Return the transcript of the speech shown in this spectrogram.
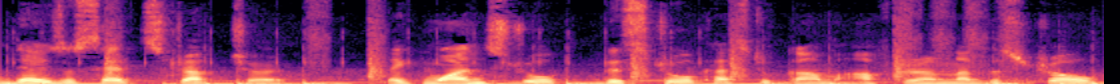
There is a set structure like one stroke this stroke has to come after another stroke.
